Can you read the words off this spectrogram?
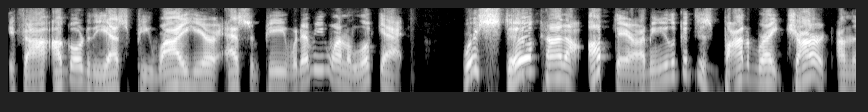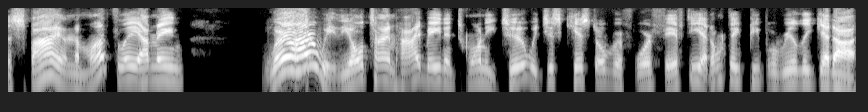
if I, I'll go to the SPY here, S&P, whatever you want to look at, we're still kind of up there. I mean, you look at this bottom right chart on the SPY on the monthly. I mean, where are we? The old time high made in 22. We just kissed over 450. I don't think people really get a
